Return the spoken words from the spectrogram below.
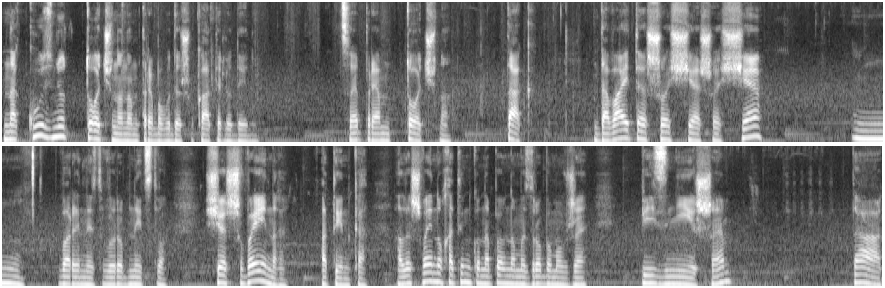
На кузню точно нам треба буде шукати людину. Це прям точно. Так. Давайте що ще, що ще. М, виробництво. Ще швейна хатинка. Але швейну хатинку, напевно, ми зробимо вже пізніше. Так.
